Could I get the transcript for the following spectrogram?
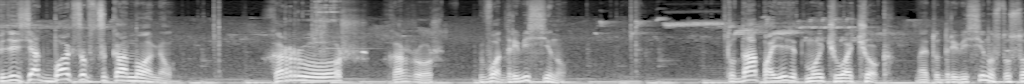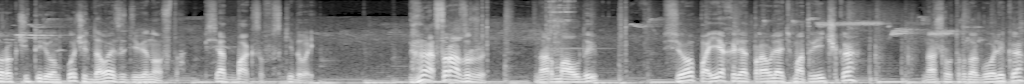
50 баксов сэкономил. Хорош, хорош. Вот, древесину. Туда поедет мой чувачок. На эту древесину 144 он хочет, давай за 90. 50 баксов скидывай. Ха, сразу же. Нормалды. Все, поехали отправлять Матвейчика, нашего трудоголика,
